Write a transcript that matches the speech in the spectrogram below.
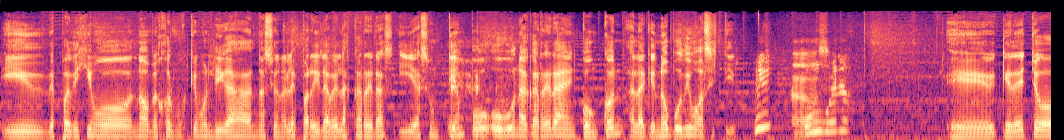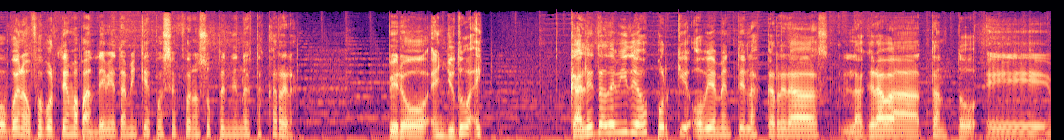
Y después dijimos, no, mejor busquemos ligas nacionales para ir a ver las carreras. Y hace un tiempo hubo una carrera en Concon a la que no pudimos asistir. Ah, Uh, sí. bueno. Eh, que de hecho, bueno, fue por tema pandemia también que después se fueron suspendiendo estas carreras. Pero en YouTube hay caleta de videos porque obviamente las carreras las graba tanto eh,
